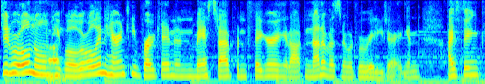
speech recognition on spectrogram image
Dude, we're all normal Uh, people. We're all inherently broken and messed up and figuring it out. None of us know what we're really doing. And I think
